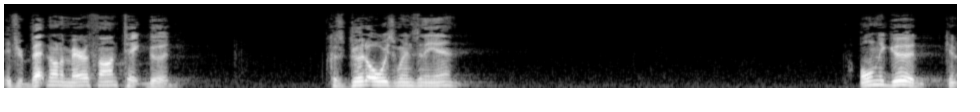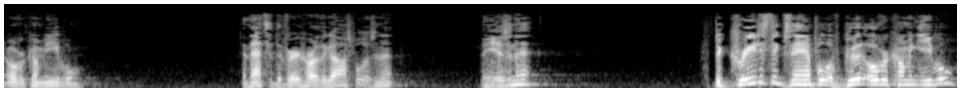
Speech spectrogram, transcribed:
If you're betting on a marathon, take good. Because good always wins in the end. Only good can overcome evil. And that's at the very heart of the gospel, isn't it? Isn't it? The greatest example of good overcoming evil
